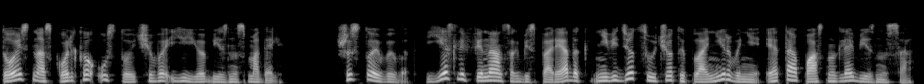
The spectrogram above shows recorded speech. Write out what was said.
то есть насколько устойчива ее бизнес-модель. Шестой вывод. Если в финансах беспорядок, не ведется учет и планирование, это опасно для бизнеса.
